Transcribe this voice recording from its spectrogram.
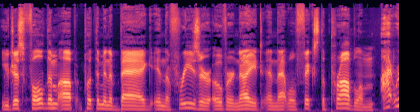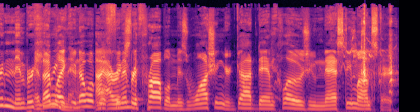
you just fold them up, put them in a bag in the freezer overnight, and that will fix the problem. I remember. And I'm like, that. you know what will I, I fix remember. the problem is washing your goddamn clothes, you nasty monster.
